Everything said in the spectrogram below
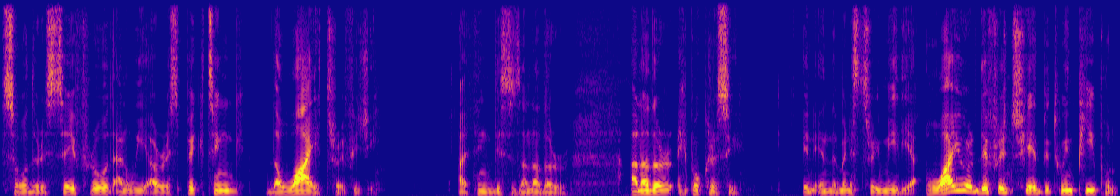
So there is safe route, and we are respecting the white refugee. I think this is another another hypocrisy in, in the ministry media. Why you differentiate between people?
